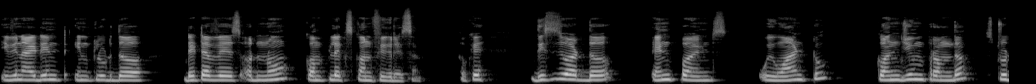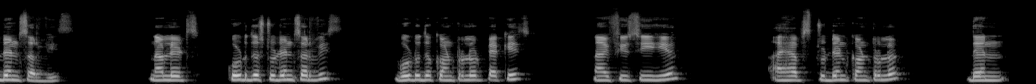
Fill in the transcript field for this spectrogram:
Even I didn't include the database or no complex configuration okay? This is what the endpoints we want to consume from the student service. Now let's go to the student service. Go to the controller package. Now if you see here i have student controller. Then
